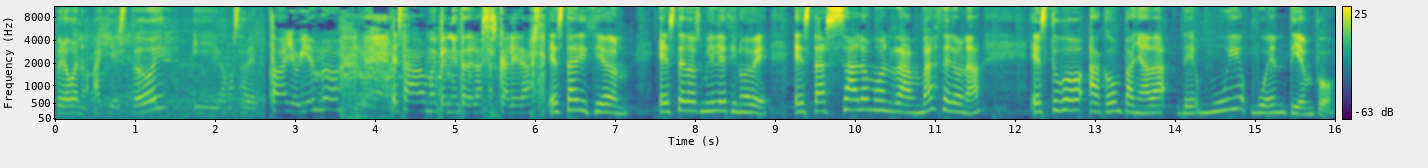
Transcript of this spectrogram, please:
Pero bueno, aquí estoy y vamos a ver. Estaba lloviendo, estaba muy pendiente de las escaleras. Esta edición, este 2019, esta Salomon Run Barcelona estuvo acompañada de muy buen tiempo.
